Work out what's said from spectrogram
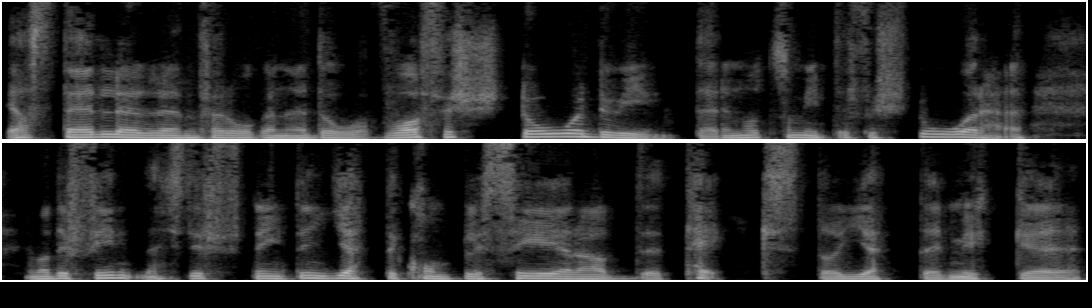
jag ställer den frågan ändå. Vad förstår du inte? Är det något som inte förstår här? Det, finns, det är inte en jättekomplicerad text och jättemycket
